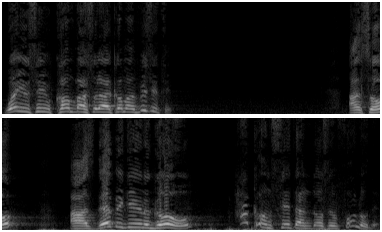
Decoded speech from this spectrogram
When you see him, come back so that I come and visit him. And so, as they begin to go, how come Satan doesn't follow them?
